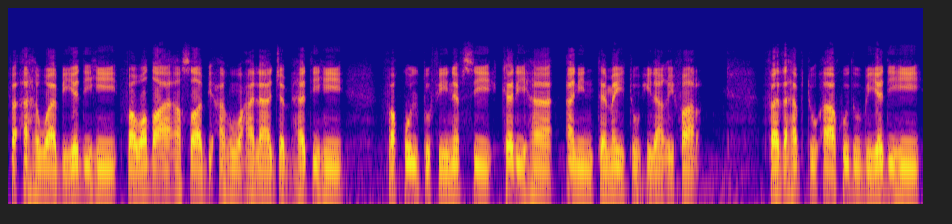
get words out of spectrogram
فأهوى بيده فوضع أصابعه على جبهته فقلت في نفسي كره أن انتميت إلى غفار. فذهبت آخذ بيده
